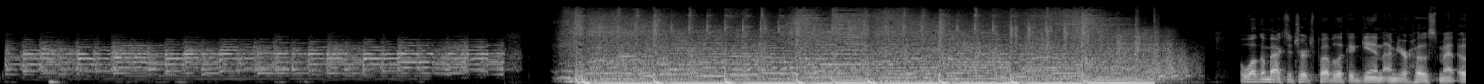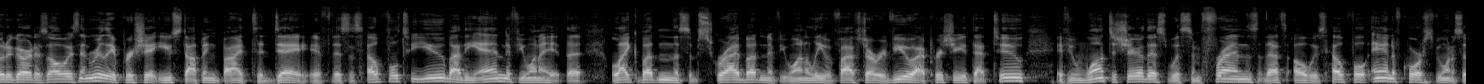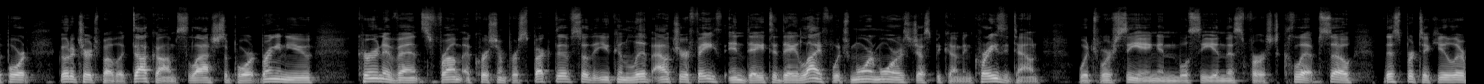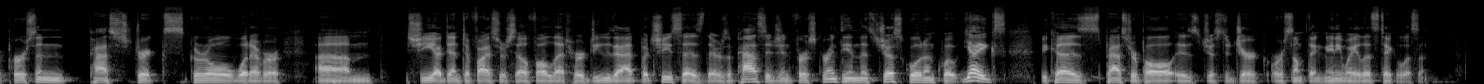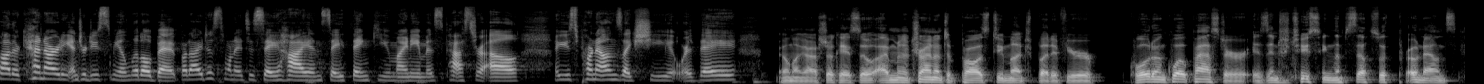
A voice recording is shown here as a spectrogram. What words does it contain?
Welcome back to Church Public. Again, I'm your host, Matt Odegaard, as always, and really appreciate you stopping by today. If this is helpful to you by the end, if you want to hit the like button, the subscribe button, if you want to leave a five star review, I appreciate that too. If you want to share this with some friends, that's always helpful. And of course, if you want to support, go to churchpublic.com slash support, bringing you current events from a Christian perspective so that you can live out your faith in day to day life, which more and more is just becoming crazy town which we're seeing and we'll see in this first clip. So this particular person, Pastrix girl, whatever, um, she identifies herself. I'll let her do that. But she says there's a passage in First Corinthians that's just quote unquote yikes because Pastor Paul is just a jerk or something. Anyway, let's take a listen. Father Ken already introduced me a little bit, but I just wanted to say hi and say thank you. My name is Pastor L. I use pronouns like she or they. Oh my gosh. Okay, so I'm going to try not to pause too much, but if you're quote unquote pastor is introducing themselves with pronouns,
